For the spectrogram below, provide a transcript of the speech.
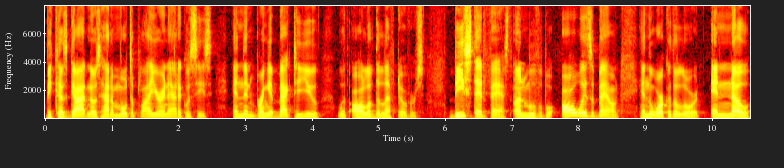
Because God knows how to multiply your inadequacies and then bring it back to you with all of the leftovers. Be steadfast, unmovable, always abound in the work of the Lord, and know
